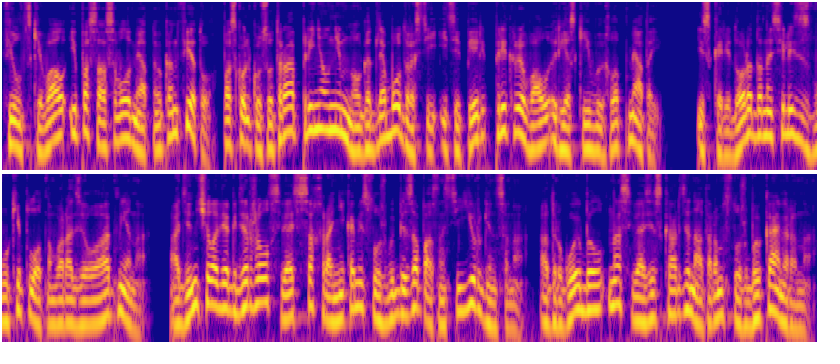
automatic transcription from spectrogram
Филдс кивал и посасывал мятную конфету, поскольку с утра принял немного для бодрости и теперь прикрывал резкий выхлоп мятой. Из коридора доносились звуки плотного радиообмена. Один человек держал связь с охранниками службы безопасности Юргенсена, а другой был на связи с координатором службы Камерона.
